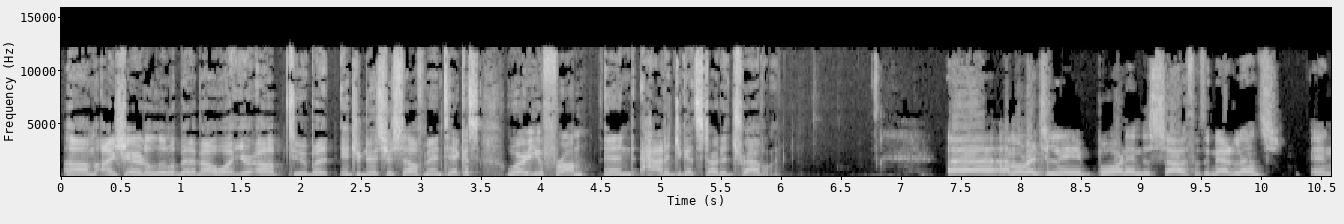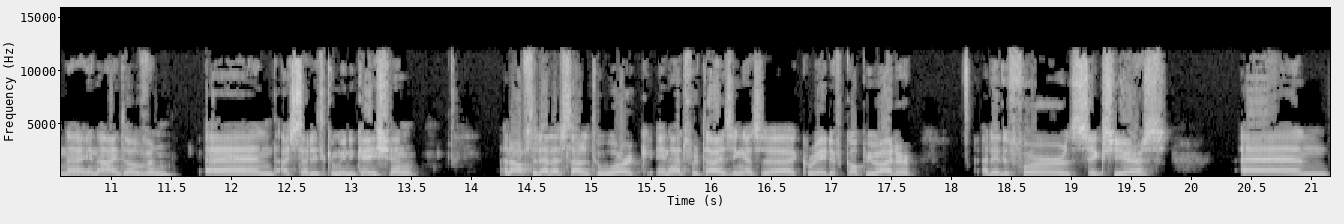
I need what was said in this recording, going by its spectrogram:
Um, I shared a little bit about what you're up to, but introduce yourself, man. Take us. Where are you from, and how did you get started traveling? Uh, I'm originally born in the south of the Netherlands, in uh, in Eindhoven, and I studied communication. And after that, I started to work in advertising as a creative copywriter. I did it for six years. And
